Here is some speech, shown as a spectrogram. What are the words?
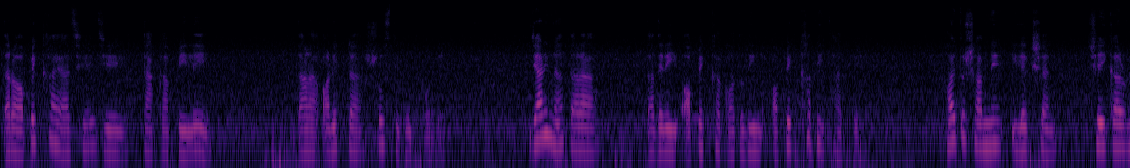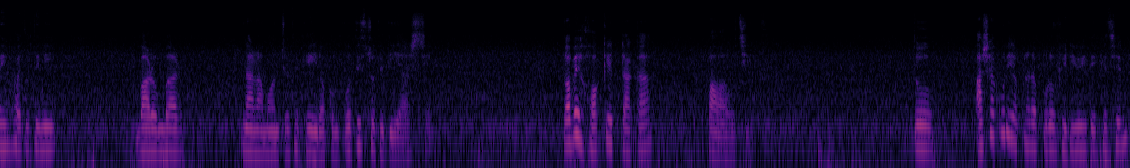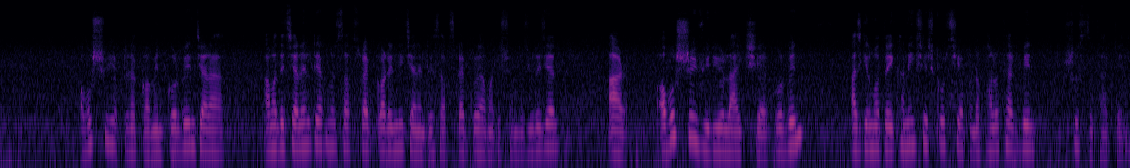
তারা অপেক্ষায় আছে যে টাকা পেলে তারা অনেকটা স্বস্তি বোধ করবে জানি না তারা তাদের এই অপেক্ষা কতদিন অপেক্ষাতেই থাকবে। হয়তো সামনে ইলেকশন সেই কারণেই হয়তো তিনি বারংবার নানা মঞ্চ থেকে এইরকম প্রতিশ্রুতি দিয়ে আসছেন। তবে হকের টাকা পাওয়া উচিত। তো আশা করি আপনারা পুরো ভিডিওই দেখেছেন। অবশ্যই আপনারা কমেন্ট করবেন। যারা আমাদের চ্যানেলটি এখনও সাবস্ক্রাইব করেননি, চ্যানেলটি সাবস্ক্রাইব করে আমাদের সঙ্গে জুড়ে যান। আর অবশ্যই ভিডিও লাইক শেয়ার করবেন। আজকের মতো এখানেই শেষ করছি। আপনারা ভালো থাকবেন, সুস্থ থাকবেন।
